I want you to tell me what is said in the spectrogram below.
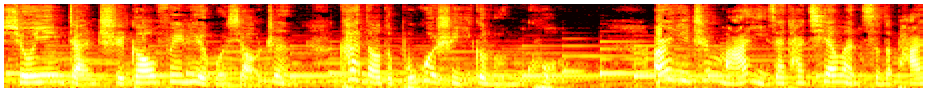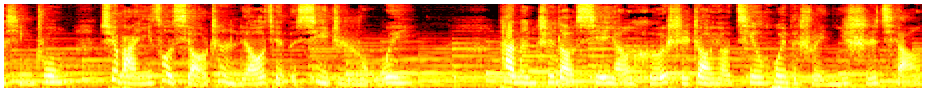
雄鹰展翅高飞，掠过小镇，看到的不过是一个轮廓，而一只蚂蚁在它千万次的爬行中，却把一座小镇了解得细致入微。他能知道斜阳何时照耀青灰的水泥石墙，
